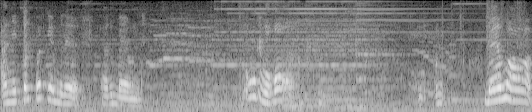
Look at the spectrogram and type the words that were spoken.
아니 떡볶이는 나도 매운데. 떡볶이 먹어. 음, 매워.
